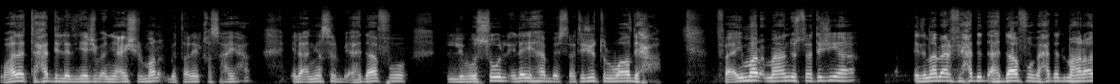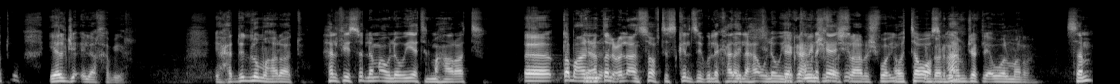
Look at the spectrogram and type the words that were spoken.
وهذا التحدي الذي يجب أن يعيشه المرء بطريقة صحيحة إلى أن يصل بأهدافه للوصول إليها باستراتيجيته الواضحة. فأي مرء ما عنده استراتيجية إذا ما بيعرف يحدد أهدافه ويحدد مهاراته يلجأ إلى خبير. يحدد له مهاراته. هل في سلم أولويات المهارات؟ آه طبعا يعني طلعوا الآن soft skills يقول لك هذه لها أولوية هيك رح نكشف أسرار شوي أو التواصل؟ برنامجك لأول مرة سم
